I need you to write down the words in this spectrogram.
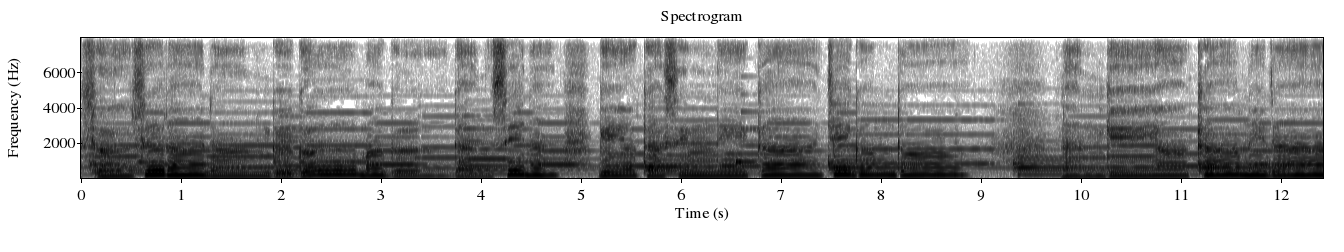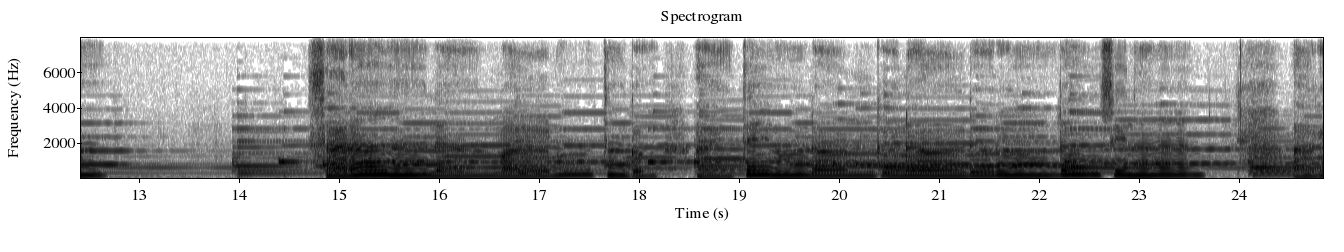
쓸쓸한 그걸 막을 당신은 기억하십니까? 지금도 난 기억합니다. 사랑하는 말 못하고 아이 때우던 그날 당신은 알고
